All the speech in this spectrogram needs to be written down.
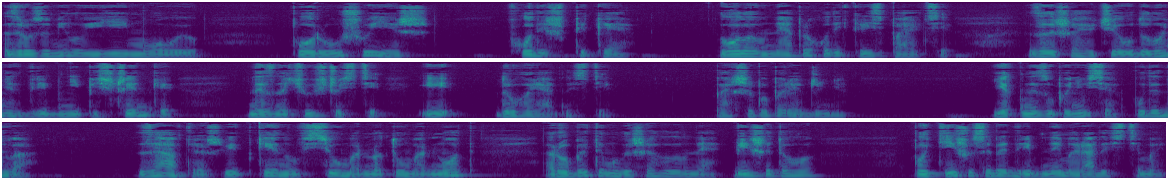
зрозумілою їй мовою порушуєш, входиш в піке, головне проходить крізь пальці залишаючи у долонях дрібні піщинки незначущості і другорядності. Перше попередження. Як не зупинюся, буде два. Завтра ж відкину всю марноту марнот, робитиму лише головне, більше того, потішу себе дрібними радостями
